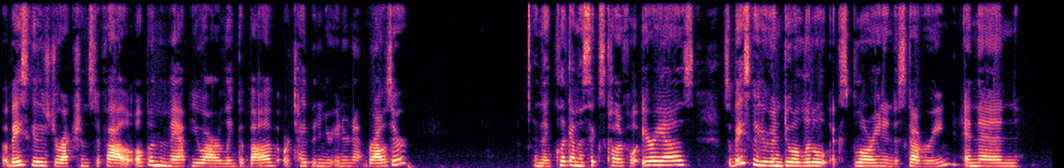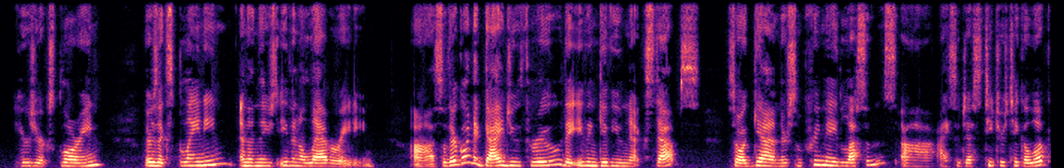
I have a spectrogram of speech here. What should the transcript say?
but basically there's directions to follow. Open the map URL link above or type it in your internet browser. And then click on the six colorful areas. So basically you're going to do a little exploring and discovering. And then here's your exploring. There's explaining, and then there's even elaborating. Uh, so they're going to guide you through. They even give you next steps. So again, there's some pre-made lessons. Uh, I suggest teachers take a look,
